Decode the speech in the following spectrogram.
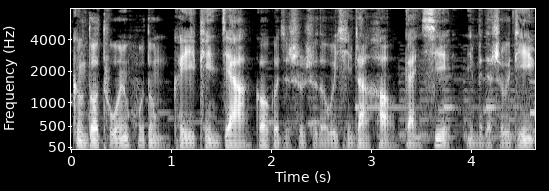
更多图文互动可以添加高个子叔叔的微信账号。感谢你们的收听。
